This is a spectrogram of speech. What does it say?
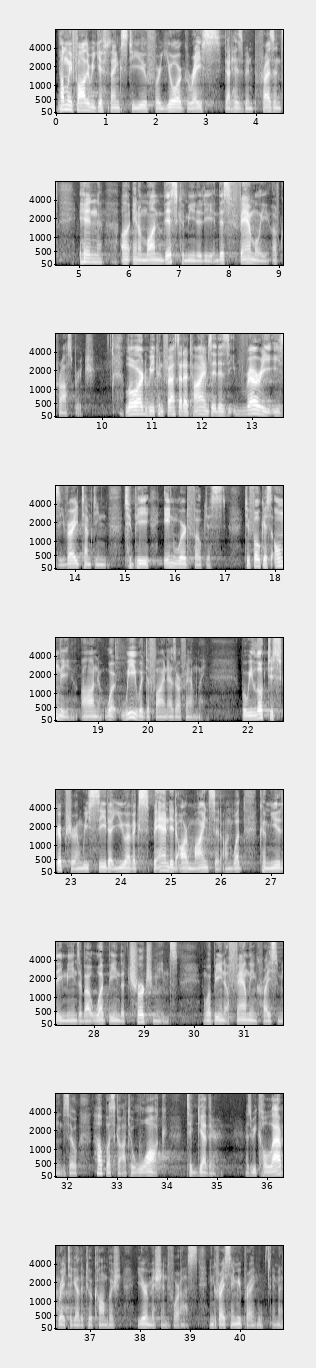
Heavenly Father, we give thanks to you for your grace that has been present in uh, and among this community and this family of Crossbridge. Lord, we confess that at times it is very easy, very tempting to be inward focused, to focus only on what we would define as our family. But we look to Scripture and we see that you have expanded our mindset on what community means, about what being the church means, and what being a family in Christ means. So help us, God, to walk together as we collaborate together to accomplish your mission for us. In Christ's name we pray. Amen.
